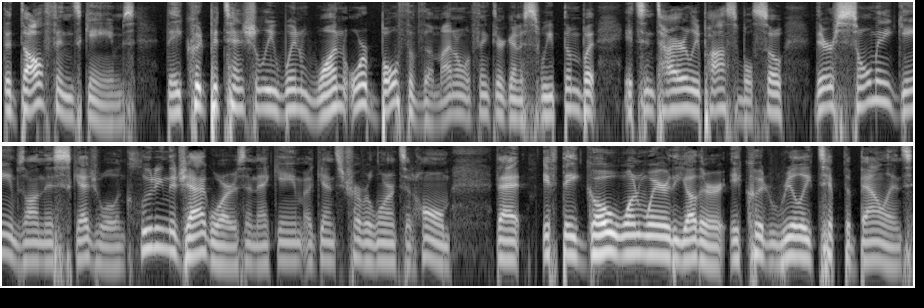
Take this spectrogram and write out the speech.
The Dolphins games, they could potentially win one or both of them. I don't think they're going to sweep them, but it's entirely possible. So there are so many games on this schedule, including the Jaguars in that game against Trevor Lawrence at home, that if they go one way or the other, it could really tip the balance.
